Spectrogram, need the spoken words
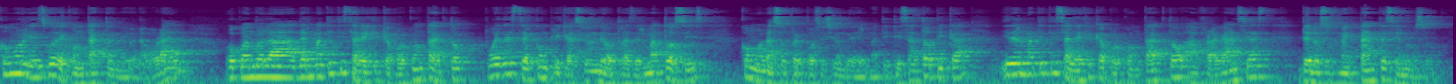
como riesgo de contacto en medio laboral, o cuando la dermatitis alérgica por contacto puede ser complicación de otras dermatosis, como la superposición de dermatitis atópica y dermatitis alérgica por contacto a fragancias de los humectantes en uso,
